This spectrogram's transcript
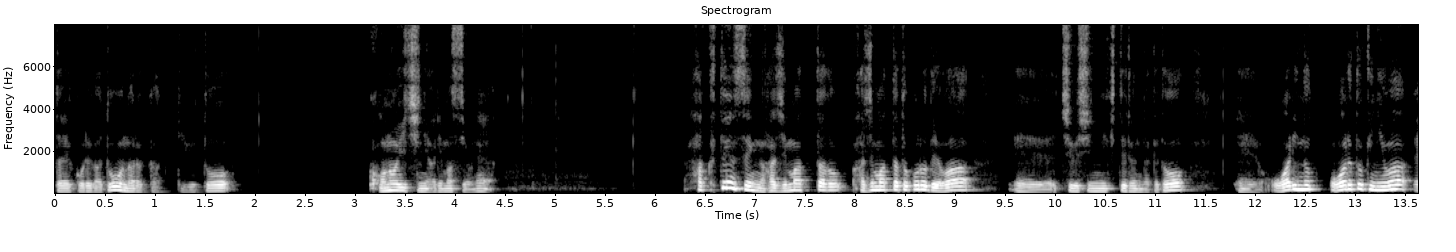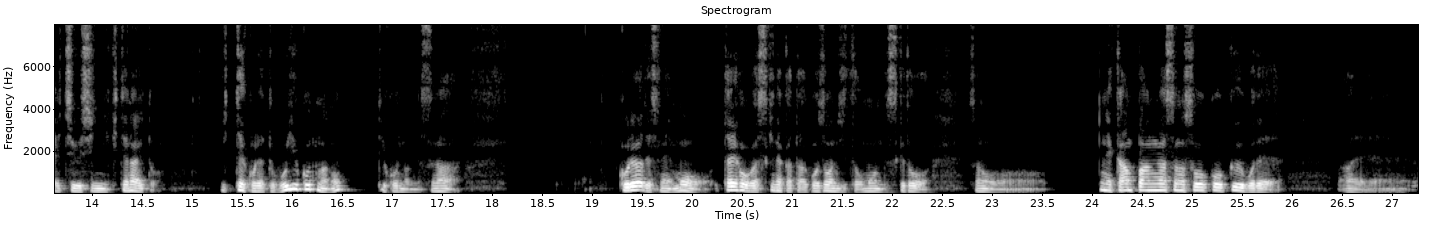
体これがどうなるかっていうと、この位置にありますよね。白点線が始まったと、始まったところでは、えー、中心に来てるんだけど、えー、終わりの、終わる時には中心に来てないと。一体これはどういうことなの？っていうことなんですが、これはですね、もう大砲が好きな方はご存知と思うんですけど、その、ね、甲板がその走行空母で、えー、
